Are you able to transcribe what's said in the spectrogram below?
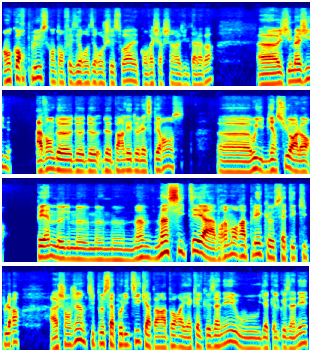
Encore plus quand on fait 0-0 chez soi et qu'on va chercher un résultat là-bas. J'imagine, avant de, parler de l'espérance, euh, oui, bien sûr. Alors, PM m'incitait à vraiment rappeler que cette équipe-là a changé un petit peu sa politique par rapport à il y a quelques années, où il y a quelques années,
